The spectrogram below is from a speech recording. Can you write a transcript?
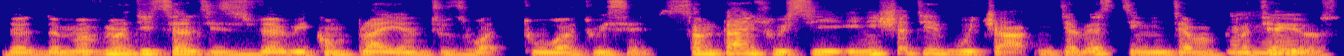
the, the movement itself is very compliant to what to what we say. Sometimes we see initiatives which are interesting in terms of mm-hmm. materials,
